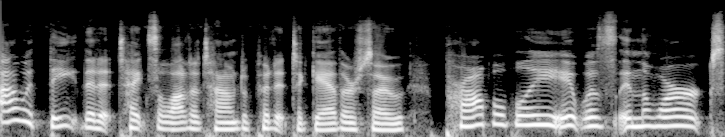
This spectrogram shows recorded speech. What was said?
I would think that it takes a lot of time to put it together. So probably it was in the works.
